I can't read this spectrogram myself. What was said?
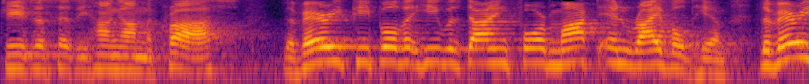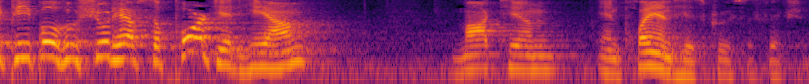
Jesus, as he hung on the cross, the very people that he was dying for mocked and rivaled him. The very people who should have supported him mocked him and planned his crucifixion.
